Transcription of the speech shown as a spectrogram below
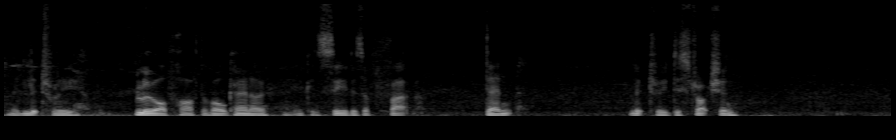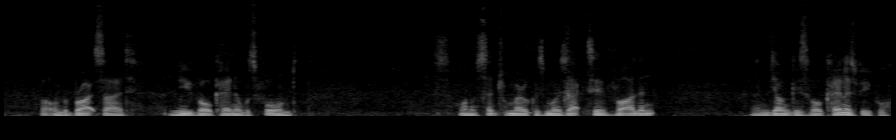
And it literally blew off half the volcano. You can see there's a fat dent, literally destruction. But on the bright side, a new volcano was formed. It's one of Central America's most active, violent and youngest volcanoes, people.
